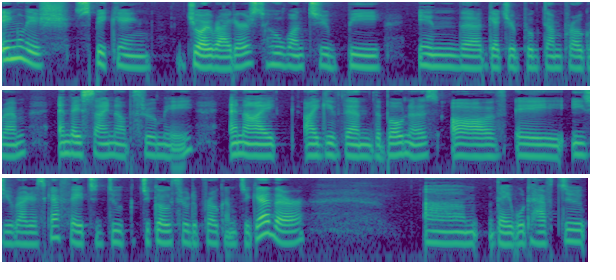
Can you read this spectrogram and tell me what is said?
English speaking joyriders who want to be in the Get Your Book Done program and they sign up through me and I I give them the bonus of a Easy Writers Cafe to do to go through the program together. Um, they would have to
